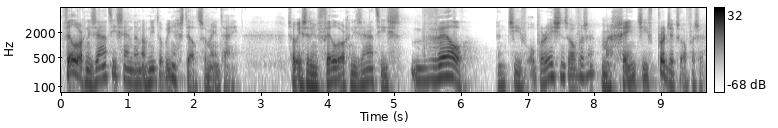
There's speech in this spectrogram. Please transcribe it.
Veel organisaties zijn daar nog niet op ingesteld, zo meent hij. Zo is er in veel organisaties wel een Chief Operations Officer, maar geen Chief Projects Officer.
